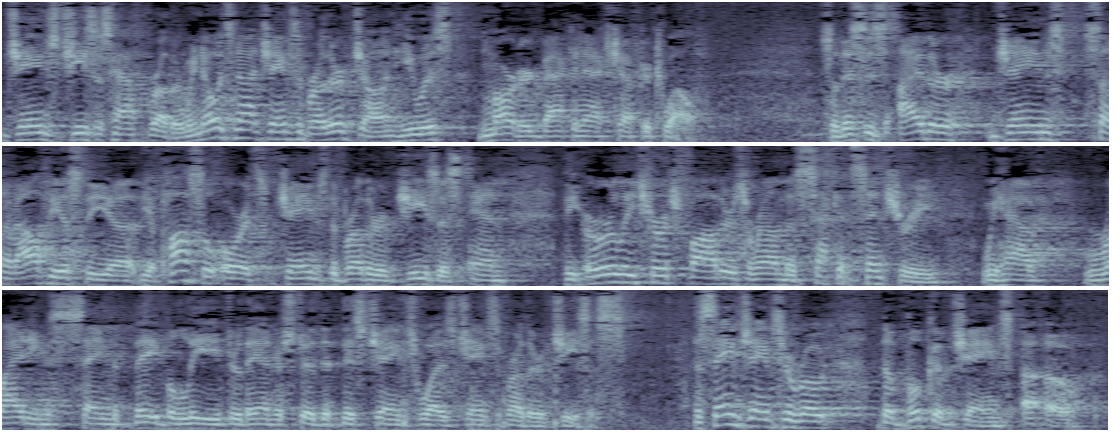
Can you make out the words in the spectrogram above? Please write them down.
James, Jesus' half brother. We know it's not James, the brother of John. He was martyred back in Acts chapter 12. So this is either James, son of Alphaeus, the, uh, the apostle, or it's James, the brother of Jesus. And the early church fathers around the second century, we have writings saying that they believed or they understood that this James was James, the brother of Jesus. The same James who wrote the book of James, uh-oh.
